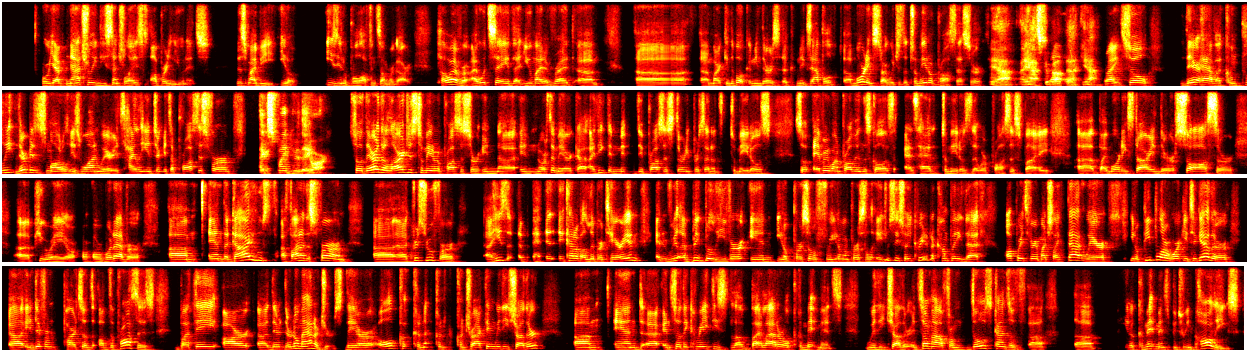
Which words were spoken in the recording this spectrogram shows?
or you have naturally decentralized operating units this might be, you know, easy to pull off in some regard. However, I would say that you might have read um, uh, uh, Mark in the book. I mean, there's a, an example of uh, Morningstar, which is a tomato processor. Yeah, I asked about that. Yeah. Right. So they have a complete. Their business model is one where it's highly inter. It's a process firm. Explain who they are. So they're the largest tomato processor in uh, in North America. I think they they process thirty percent of tomatoes. So everyone probably in this call has, has had tomatoes that were processed by uh, by Morningstar in their sauce or uh, puree or, or, or whatever. Um, and the guy who founded this firm, uh, Chris Rufer, uh, he's a, a, kind of a libertarian and real, a big believer in you know personal freedom and personal agency. So he created a company that operates very much like that, where you know people are working together uh, in different parts of the, of the process, but they are uh, they're, they're no managers. They are all con- con- contracting with each other, um, and uh, and so they create these uh, bilateral commitments with each other, and somehow from those kinds of uh, uh, you know commitments between colleagues,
